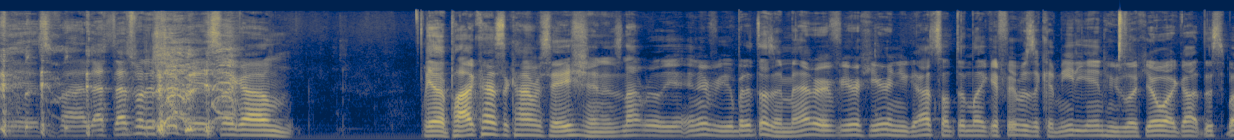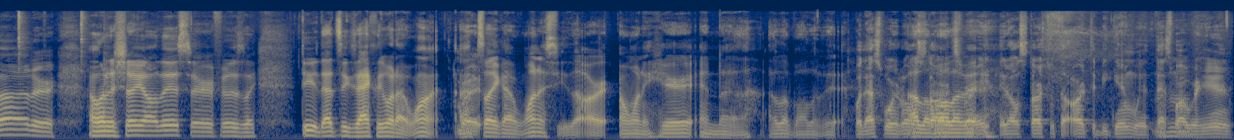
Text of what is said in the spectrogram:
Yeah, it's fine. That's that's what it should be. It's like um, Yeah, podcast a conversation. It's not really an interview, but it doesn't matter if you're here and you got something like if it was a comedian who's like, "Yo, I got this spot," or "I want to show y'all this," or if it was like, "Dude, that's exactly what I want." That's Right. like I want to see the art. I want to hear it, and uh, I love all of it. Well, that's where it all I love starts, all of right? it. It. all starts with the art to begin with. That's why we're here.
